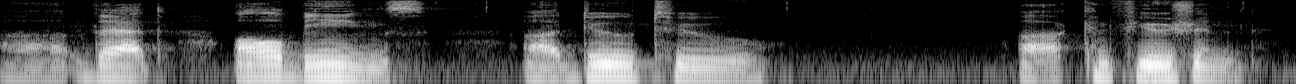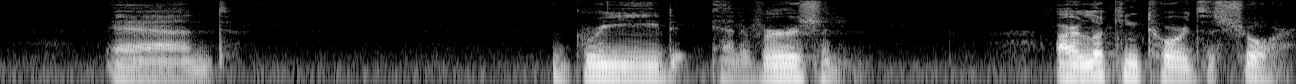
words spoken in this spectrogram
Uh, that all beings, uh, due to uh, confusion and greed and aversion, are looking towards the shore.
